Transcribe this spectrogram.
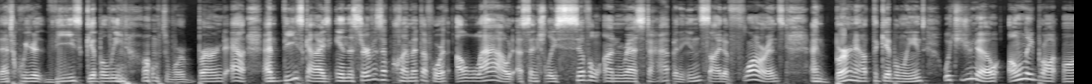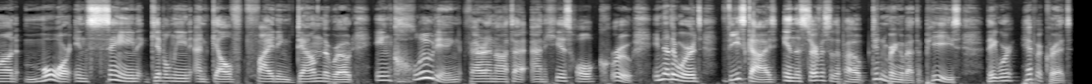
That's where these Ghibelline homes were burned out. And these guys, in the service of Clement IV, allowed essentially civil unrest to happen inside of Florence and burn out the Ghibellines, which you know only brought on more insane Ghibelline and Guelph fighting down the road, including Farinata and his whole crew. In other words, these guys in the service of the Pope didn't bring about the peace, they were hypocrites.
